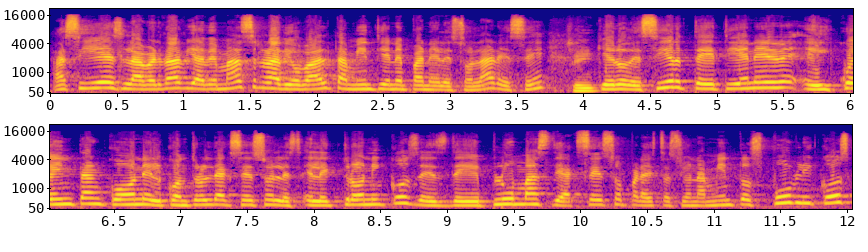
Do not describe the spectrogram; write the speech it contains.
Así es, la verdad, y además Radio Val también tiene paneles solares, ¿eh? Sí. Quiero decirte, tienen y cuentan con el control de acceso electrónicos desde plumas de acceso para estacionamientos públicos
